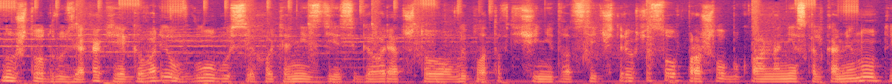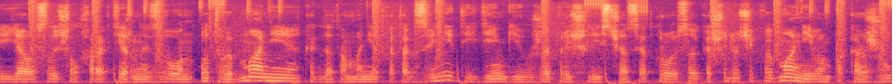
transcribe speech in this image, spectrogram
Ну что, друзья, как я и говорил, в Глобусе, хоть они здесь говорят, что выплата в течение 24 часов, прошло буквально несколько минут, и я услышал характерный звон от WebMoney, когда там монетка так звенит, и деньги уже пришли. Сейчас я открою свой кошелечек WebMoney и вам покажу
